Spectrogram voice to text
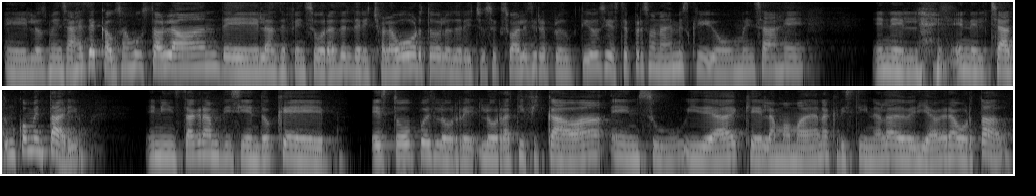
eh, los mensajes de causa justa hablaban de las defensoras del derecho al aborto, de los derechos sexuales y reproductivos y este personaje me escribió un mensaje en el, en el chat, un comentario en Instagram diciendo que esto pues lo, lo, ratificaba en su idea de que la mamá de Ana Cristina la debería haber abortado.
